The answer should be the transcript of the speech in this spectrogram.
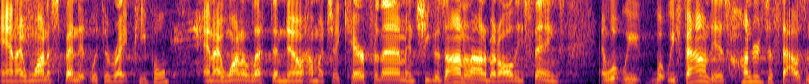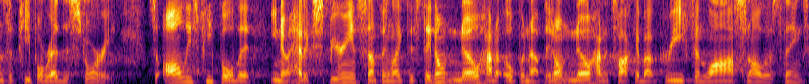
and I want to spend it with the right people, and I want to let them know how much I care for them. And she goes on and on about all these things. And what we, what we found is hundreds of thousands of people read this story. So all these people that you know had experienced something like this, they don't know how to open up. They don't know how to talk about grief and loss and all those things.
